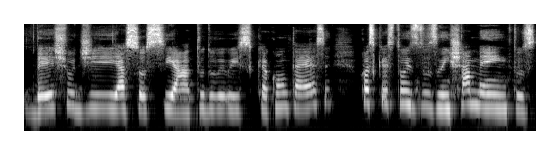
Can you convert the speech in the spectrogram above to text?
deixo de associar tudo isso que acontece com as questões dos linchamentos,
